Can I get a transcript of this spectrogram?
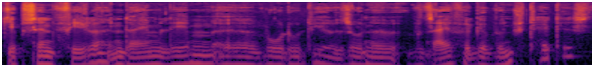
Gibt es denn Fehler in deinem Leben, äh, wo du dir so eine Seife gewünscht hättest?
